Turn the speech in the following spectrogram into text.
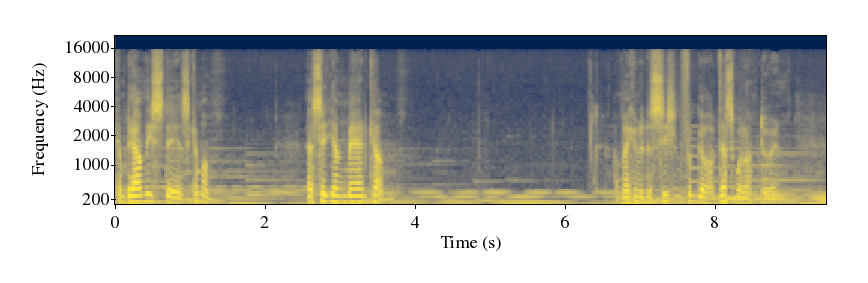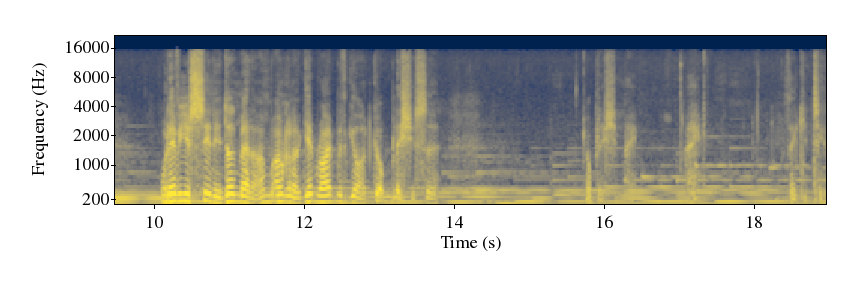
Come down these stairs. Come on. That's it, young man. Come. I'm making a decision for God. That's what I'm doing. Whatever your sin, it doesn't matter. I'm, I'm going to get right with God. God bless you, sir. God bless you, mate. Hey. Thank you, Tim.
